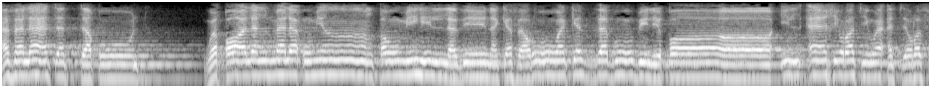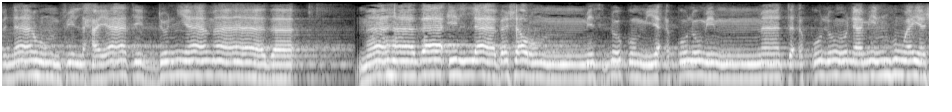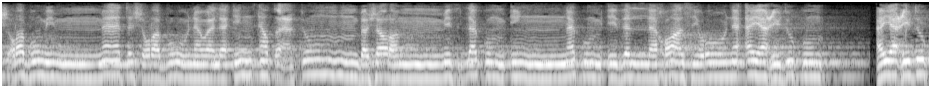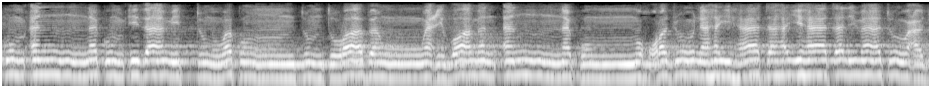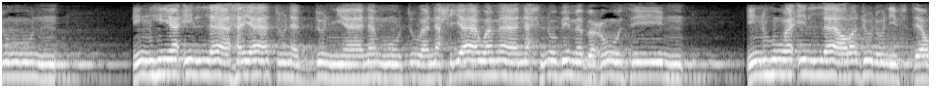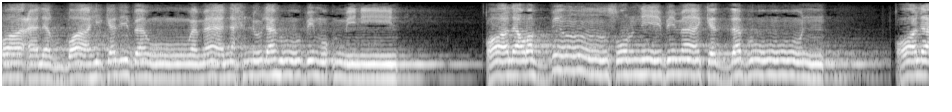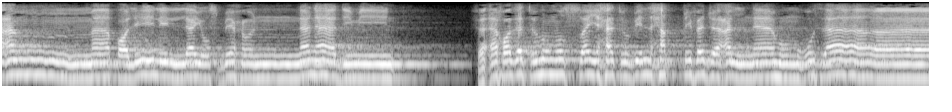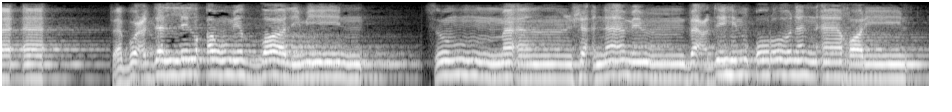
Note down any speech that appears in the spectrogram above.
أفلا تتقون وقال الملأ من قومه الذين كفروا وكذبوا بلقاء الآخرة وأترفناهم في الحياة الدنيا ماذا ما هذا الا بشر مثلكم ياكل مما تاكلون منه ويشرب مما تشربون ولئن اطعتم بشرا مثلكم انكم اذا لخاسرون ايعدكم أيعدكم أنكم إذا متم وكنتم ترابا وعظاما أنكم مخرجون هيهات هيهات لما توعدون إن هي إلا حياتنا الدنيا نموت ونحيا وما نحن بمبعوثين إن هو إلا رجل افترى على الله كذبا وما نحن له بمؤمنين. قال رب انصرني بما كذبون. قال عما قليل ليصبحن نادمين. فأخذتهم الصيحة بالحق فجعلناهم غثاء فبعدا للقوم الظالمين ثم أنشأنا من بعدهم قرونا آخرين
